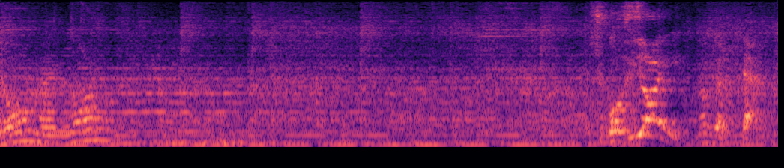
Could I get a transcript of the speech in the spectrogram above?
Jó, megvan. És akkor, jaj, mögöttem.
